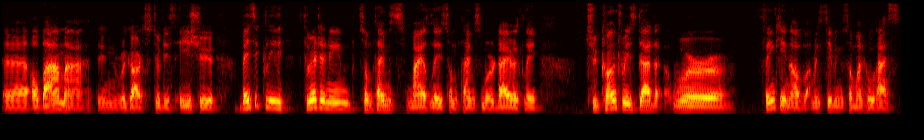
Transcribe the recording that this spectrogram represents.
uh, Obama in regards to this issue, basically threatening, sometimes mildly, sometimes more directly, to countries that were thinking of receiving someone who has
